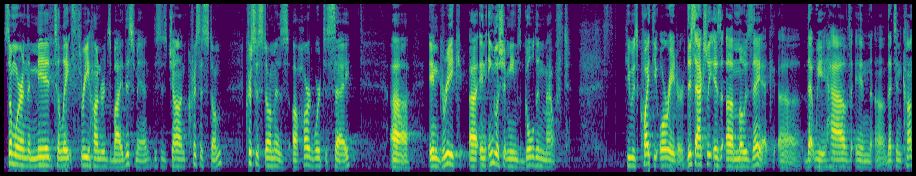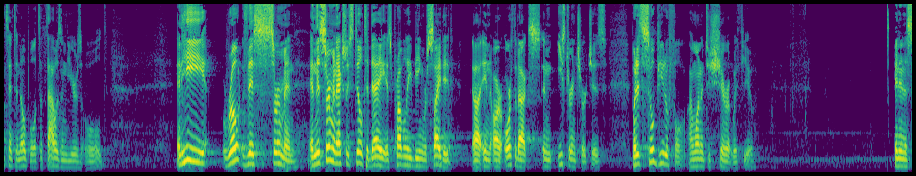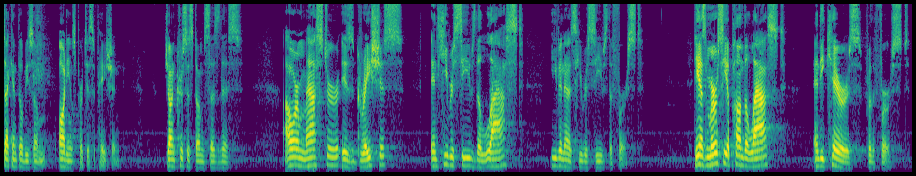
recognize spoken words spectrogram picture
somewhere in the mid to late 300s by this man. This is John Chrysostom. Chrysostom is a hard word to say. Uh, in Greek, uh, in English, it means golden mouthed. He was quite the orator. This actually is a mosaic uh, that we have in, uh, that's in Constantinople. It's a thousand years old. And he wrote this sermon, and this sermon actually still today is probably being recited uh, in our Orthodox and Eastern churches. But it's so beautiful, I wanted to share it with you. And in a second, there'll be some audience participation. John Chrysostom says this. Our master is gracious, and he receives the last even as he receives the first. He has mercy upon the last, and he cares for the first.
